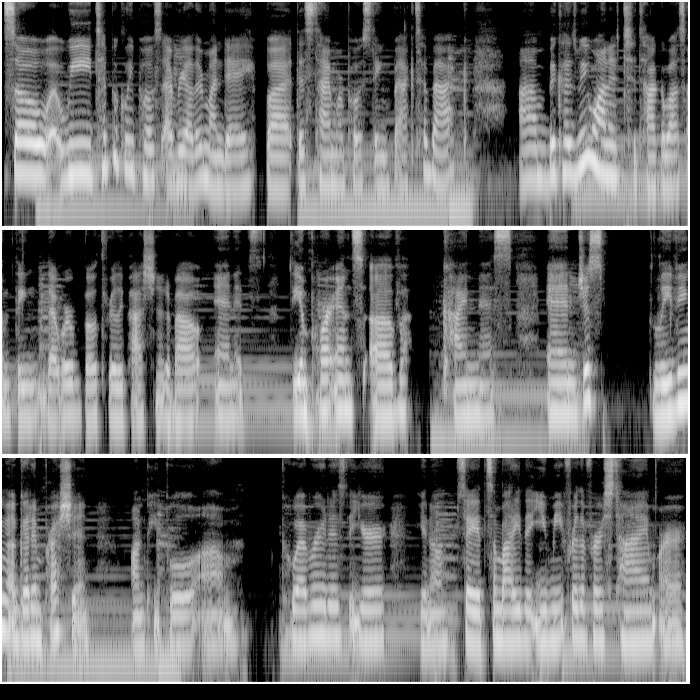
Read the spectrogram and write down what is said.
So, we typically post every other Monday, but this time we're posting back to back um, because we wanted to talk about something that we're both really passionate about, and it's the importance of kindness and just leaving a good impression on people. Um, whoever it is that you're, you know, say it's somebody that you meet for the first time, or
